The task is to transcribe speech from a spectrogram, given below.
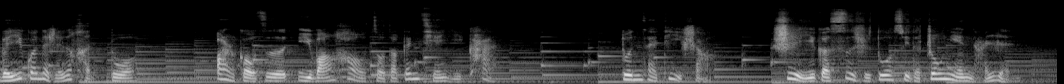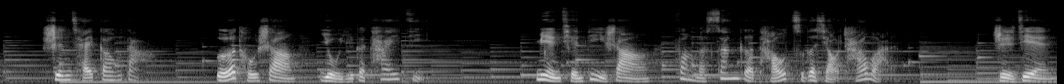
围观的人很多，二狗子与王浩走到跟前一看。蹲在地上，是一个四十多岁的中年男人，身材高大，额头上有一个胎记，面前地上放了三个陶瓷的小茶碗。只见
